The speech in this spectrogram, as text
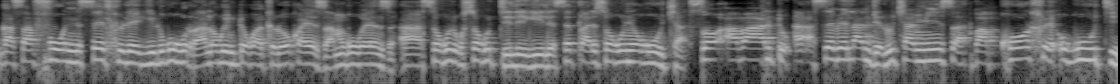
kasafuni sehlulekile ukukurana okuyinto kwakhe lokhu ayezama ukukwenza. Ah, soku- sokudilikile seqalise okunye okutsha. So abantu ah, sebelandela uchamisa bakhohlwe ukuthi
